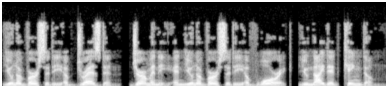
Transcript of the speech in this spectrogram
University of Dresden, Germany and University of Warwick, United Kingdom.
